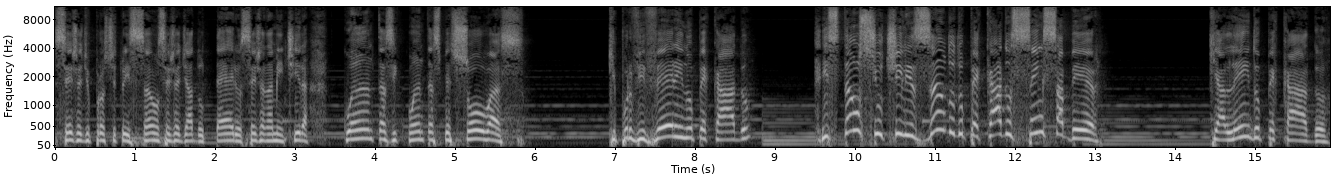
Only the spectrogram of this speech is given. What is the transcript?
seja de prostituição, seja de adultério, seja na mentira, quantas e quantas pessoas que por viverem no pecado, estão se utilizando do pecado sem saber que além do pecado,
